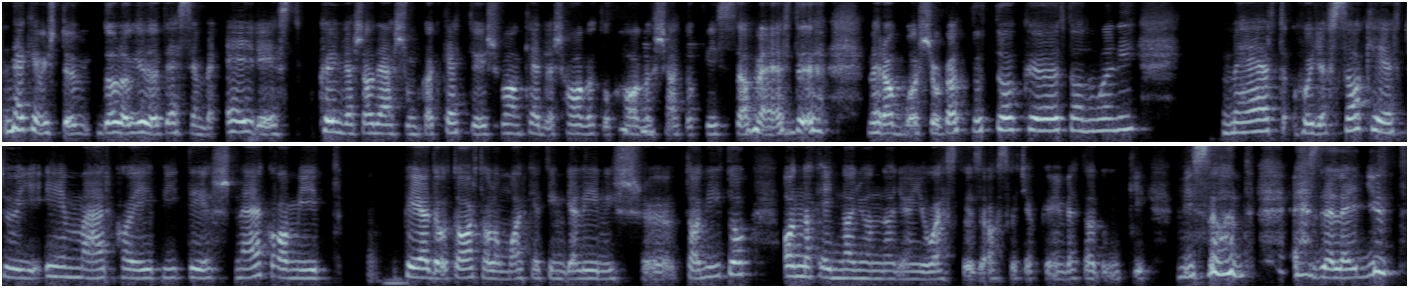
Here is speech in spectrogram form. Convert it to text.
nekem is több dolog jutott eszembe. Egyrészt könyves adásunkat, kettő is van, kedves hallgatók, hallgassátok vissza, mert, mert abból sokat tudtok tanulni, mert hogy a szakértői én márkaépítésnek, amit például tartalommarketinggel én is tanítok, annak egy nagyon-nagyon jó eszköze az, hogyha könyvet adunk ki. Viszont ezzel együtt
